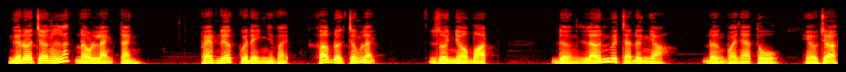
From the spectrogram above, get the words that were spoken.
Người đội trưởng lắc đầu lạnh tanh. Phép nước quy định như vậy, không được chống lệnh. Rồi nhổ bọt. Đường lớn với trả đường nhỏ. Đường vào nhà tù. Hiểu chưa?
